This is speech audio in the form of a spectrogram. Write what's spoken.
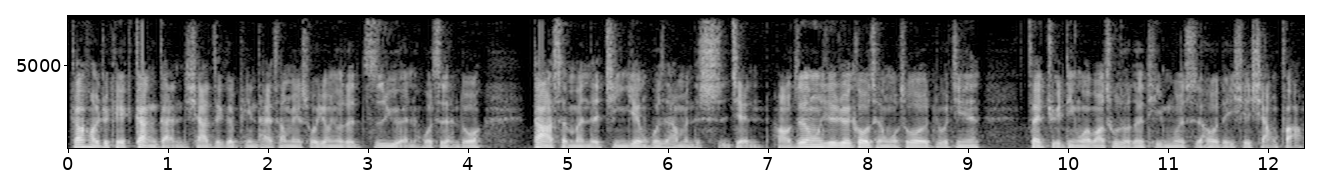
刚好就可以杠杆一下这个平台上面所拥有的资源，或是很多大神们的经验，或是他们的时间。好，这种东西就会构成我说我今天在决定我要不要出手这个题目的时候的一些想法。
